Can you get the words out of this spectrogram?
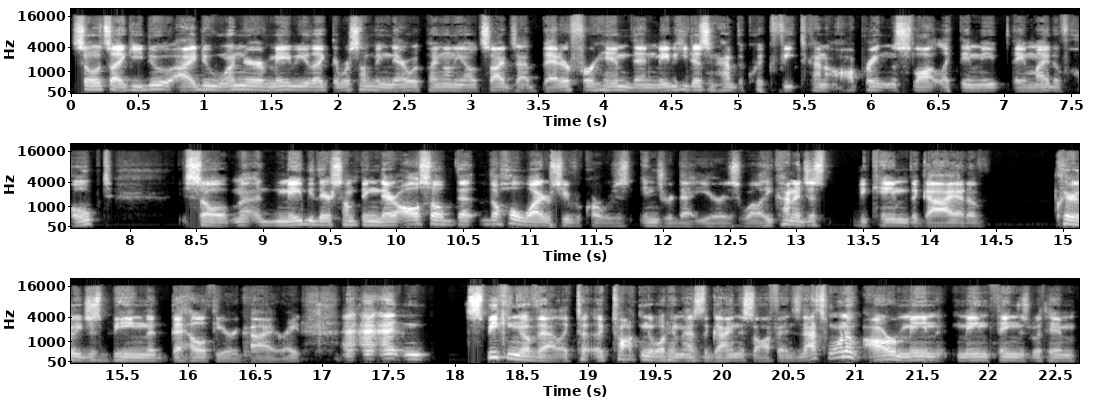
So it's like you do. I do wonder if maybe like there was something there with playing on the outside. Is that better for him? Then maybe he doesn't have the quick feet to kind of operate in the slot like they may they might have hoped. So maybe there's something there. Also, that the whole wide receiver corps was injured that year as well. He kind of just became the guy out of clearly just being the, the healthier guy, right? And, and speaking of that, like, t- like talking about him as the guy in this offense, that's one of our main main things with him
